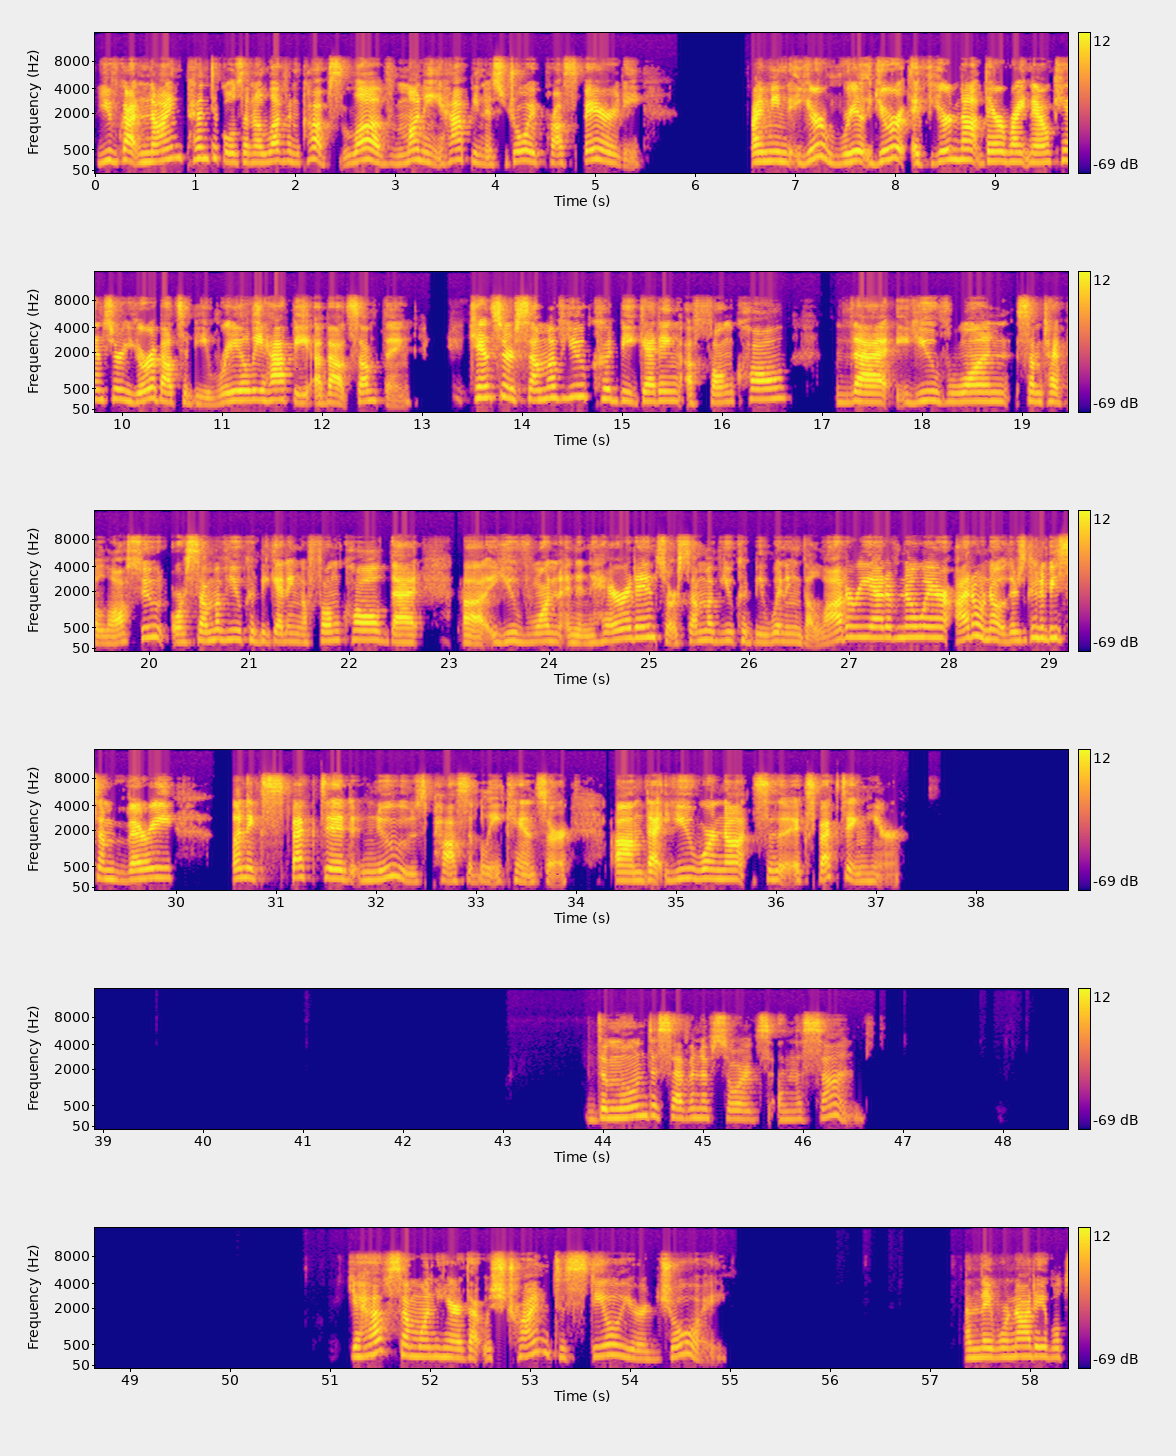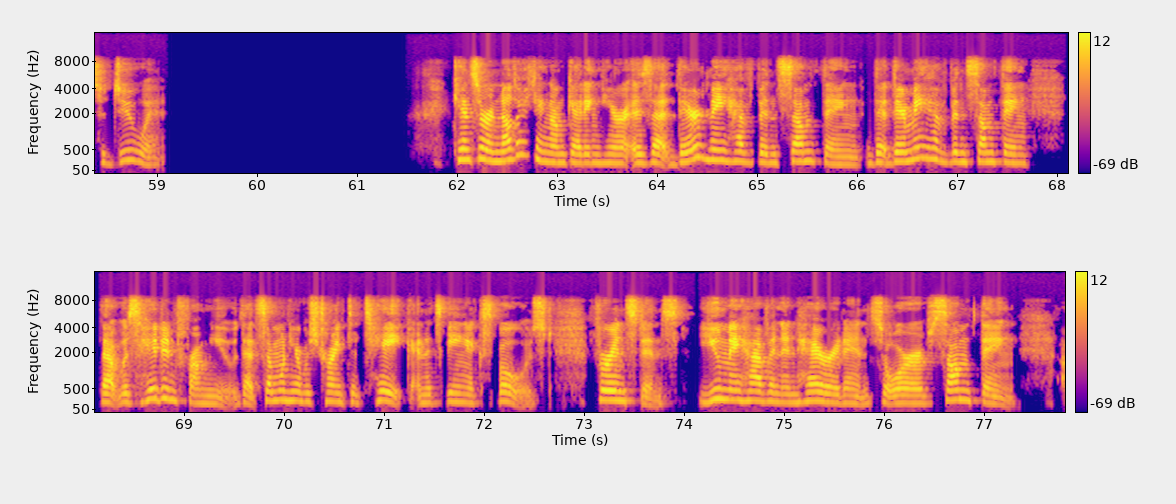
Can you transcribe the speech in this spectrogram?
You've got 9 pentacles and 11 cups, love, money, happiness, joy, prosperity. I mean, you're real you're if you're not there right now, Cancer, you're about to be really happy about something. Cancer, some of you could be getting a phone call that you've won some type of lawsuit, or some of you could be getting a phone call that uh, you've won an inheritance, or some of you could be winning the lottery out of nowhere. I don't know. There's going to be some very unexpected news, possibly, Cancer, um, that you were not expecting here. The moon, the seven of swords, and the sun. You have someone here that was trying to steal your joy, and they were not able to do it. Cancer, another thing I'm getting here is that there may have been something that there may have been something that was hidden from you that someone here was trying to take and it's being exposed. For instance, you may have an inheritance or something,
